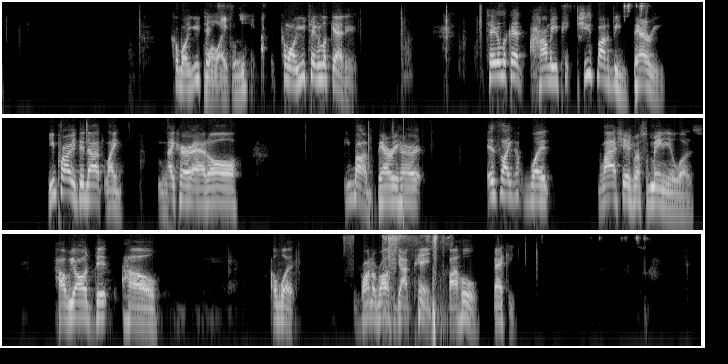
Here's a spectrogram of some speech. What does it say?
Come on, you take More likely. come on, you take a look at it. Take a look at how many people she's about to be buried. You probably did not like like her at all. You about to bury her. It's like what last year's WrestleMania was. How we all did how uh, what? Ronda Rousey got pinned by who? Becky.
